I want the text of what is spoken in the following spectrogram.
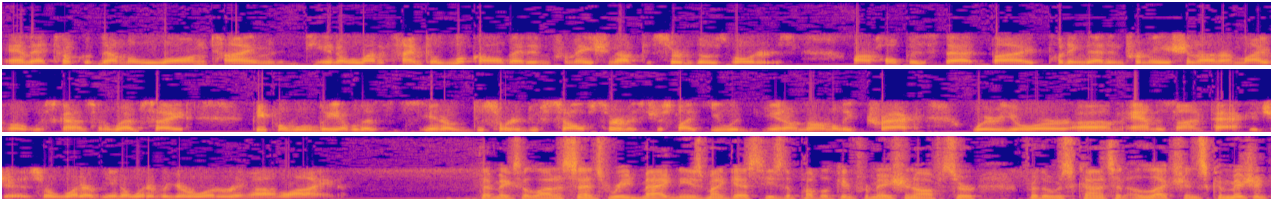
And that took them a long time, you know, a lot of time to look all that information up to serve those voters. Our hope is that by putting that information on our My Vote Wisconsin website, people will be able to, you know, sort of do self-service, just like you would, you know, normally track where your um, Amazon package is or whatever, you know, whatever you're ordering online. That makes a lot of sense. Reid Magney is my guest. He's the public information officer for the Wisconsin Elections Commission.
